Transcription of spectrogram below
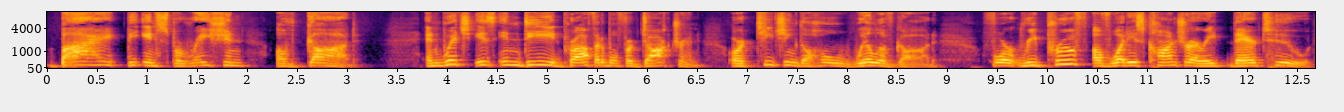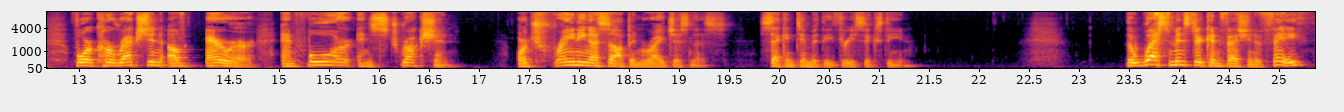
by the inspiration of God, and which is indeed profitable for doctrine or teaching the whole will of God, for reproof of what is contrary thereto, for correction of error, and for instruction or training us up in righteousness. 2 Timothy 3:16. The Westminster Confession of Faith,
